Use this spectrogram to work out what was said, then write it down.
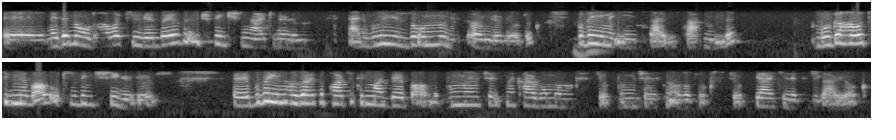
e, neden olduğu hava kirliliğine dayalı 3 bin kişinin erken ölümü. Yani bunun %10'unu biz öngörüyorduk. Bu da yine iyimser bir tahmindi. Burada hava kirliliğine bağlı 30 bin kişiyi görüyoruz. E, bu da yine özellikle partikül maddeye bağlı. Bunların içerisinde karbon monoksit yok, bunun içerisinde azot oksit yok, diğer kirleticiler yok.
